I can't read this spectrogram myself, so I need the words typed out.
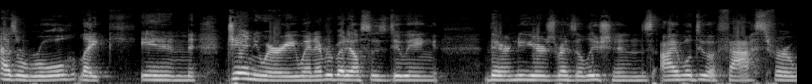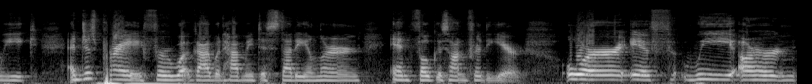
as a rule like in January when everybody else is doing their New Year's resolutions, I will do a fast for a week and just pray for what God would have me to study and learn and focus on for the year. Or if we are,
